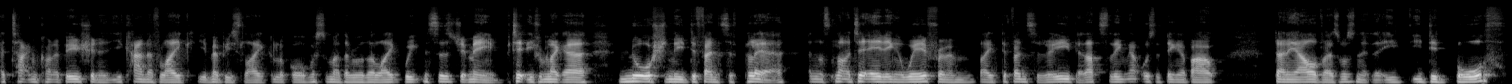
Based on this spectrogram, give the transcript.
attacking contribution, and you kind of like you maybe s- like look over some other other like weaknesses. Do you mean particularly from like a notionally defensive player, and that's not to take anything away from him like defensively either. That's the thing. That was the thing about Dani Alves, wasn't it? That he he did both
